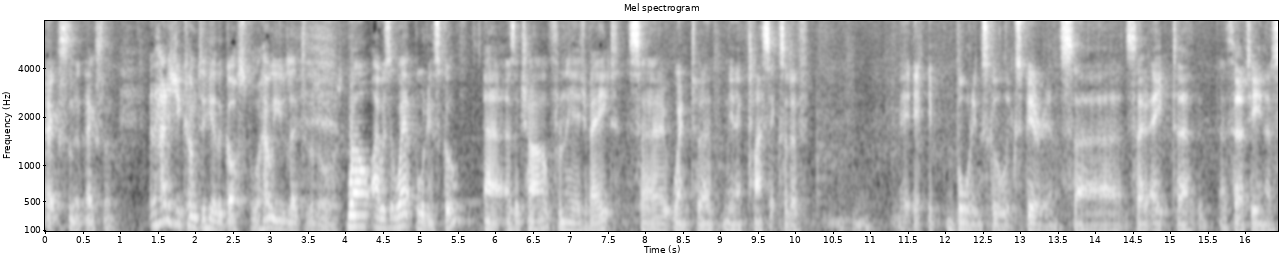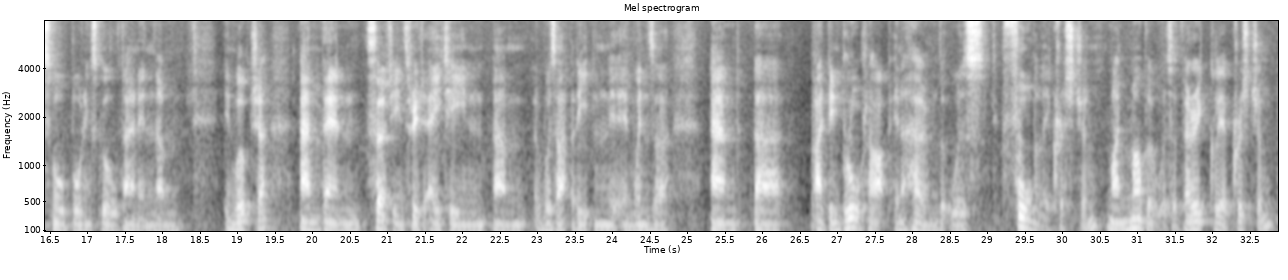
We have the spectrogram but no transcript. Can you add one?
Excellent, excellent. And how did you come to hear the gospel? How were you led to the Lord? Well, I was away at boarding school uh, as a child from the age of eight, so went to a you know classic sort of boarding school experience. Uh, so eight to thirteen, at a small boarding school down in um, in Wiltshire, and then thirteen through to eighteen um, was up at Eton in Windsor, and uh, I'd been brought up in a home that was formally Christian. My mother was a very clear Christian.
